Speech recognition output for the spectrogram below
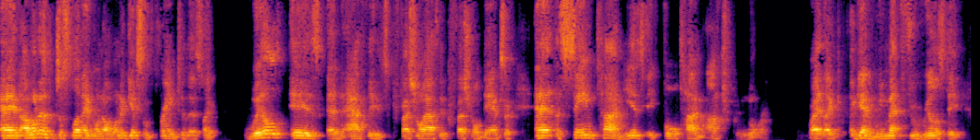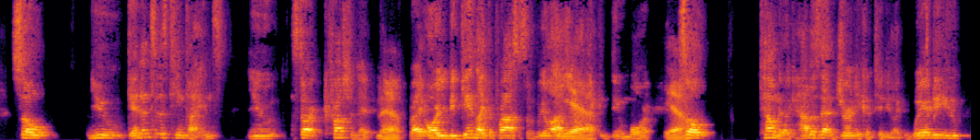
And I want to just let everyone know, I want to give some frame to this. Like Will is an athlete, he's a professional athlete, professional dancer, and at the same time, he is a full-time entrepreneur. Right? Like again, we met through real estate. So you get into this Teen Titans, you start crushing it, Yeah. right? Or you begin like the process of realizing Yeah. like, I can do more. Yeah. So tell me, like, how does that journey continue? Like, where do you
